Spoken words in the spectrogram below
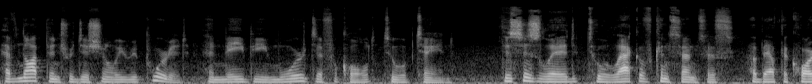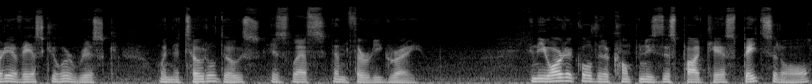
have not been traditionally reported and may be more difficult to obtain. This has led to a lack of consensus about the cardiovascular risk when the total dose is less than 30 gray. In the article that accompanies this podcast, Bates et al.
